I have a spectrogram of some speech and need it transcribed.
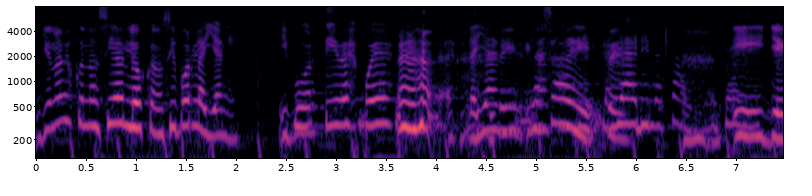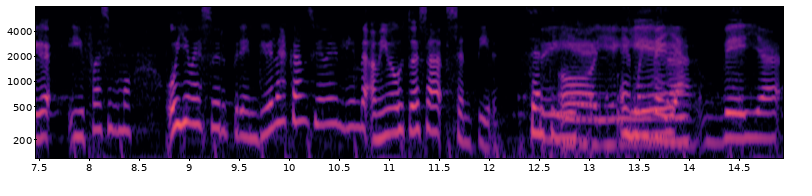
yo no los conocía, los conocí por la Yani. Y por ti después, la Yani y la Sabri. La Yari, la Sabri, la Yari. Y llega y fue así como, oye, me sorprendió las canciones lindas. A mí me gustó esa sentir. Sentir. Oye, es muy bella. Bella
